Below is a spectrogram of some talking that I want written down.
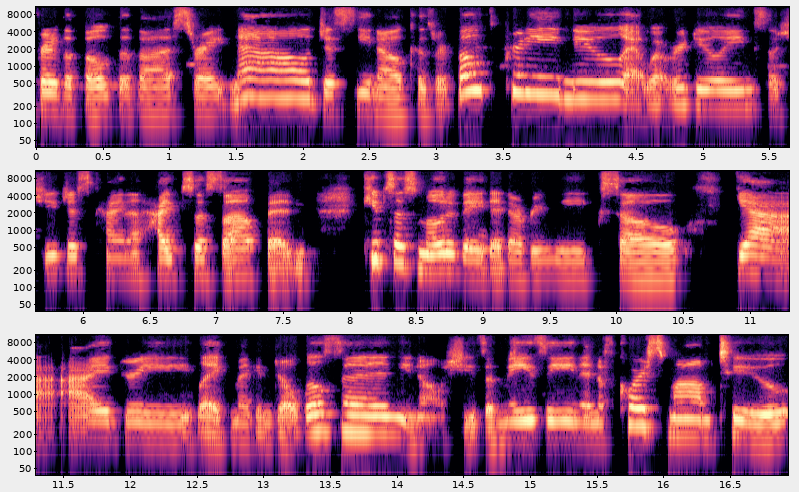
for the both of us right now, just, you know, because we're both pretty new at what we're doing. So she just kind of hypes us up and keeps us motivated every week. So, yeah, I agree. Like Megan Jo Wilson, you know, she's amazing. And of course, mom too.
